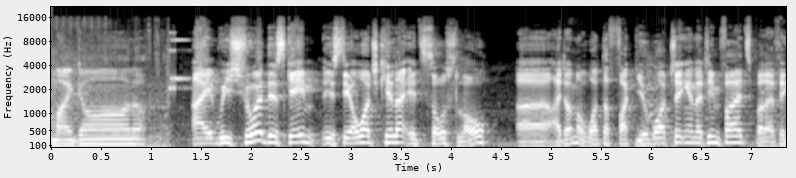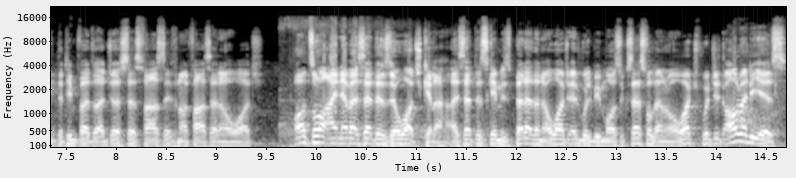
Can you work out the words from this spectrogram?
My god. I we sure this game is the Overwatch killer. It's so slow. Uh, I don't know what the fuck you're watching in the team fights, but I think the team fights are just as fast, if not faster than Overwatch. Also, I never said this is the Overwatch killer. I said this game is better than Overwatch and will be more successful than Overwatch, which it already is.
